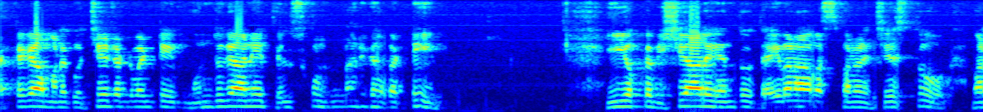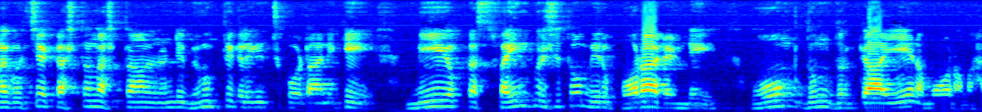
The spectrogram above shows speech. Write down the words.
చక్కగా మనకు వచ్చేటటువంటి ముందుగానే తెలుసుకుంటున్నారు కాబట్టి ఈ యొక్క విషయాలు ఎందు దైవనామస్మరణ చేస్తూ మనకు వచ్చే కష్ట నష్టాల నుండి విముక్తి కలిగించుకోవడానికి మీ యొక్క స్వయం కృషితో మీరు పోరాడండి. ఓం దుమ్ దుర్గాయే నమో నమః.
